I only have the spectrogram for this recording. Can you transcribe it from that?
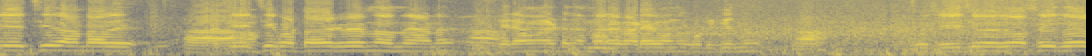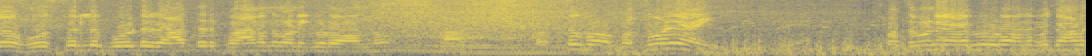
ചേച്ചി കണ്ടത്. ചേച്ചി കൊട്ടാരക്കരയിൽ നിന്ന് വന്നതാണ്. സ്ഥിരമായിട്ട് നമ്മുടെ കടയിൽ വന്ന് കുടിക്കുന്നു. ആ. അപ്പോൾ ചേച്ചി ഒരു ദിവസം ഇതുവരെ ഹോസ്പിറ്റലിൽ പോയിട്ട് രാത്രി പതിനൊന്ന് മണിക്കൂടെ വന്നു. പത്ത് പത്ത് മണിയായി. പത്ത് മണിയായപ്പോൾ ഇവിടെ വന്നപ്പോൾ ഞങ്ങൾ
